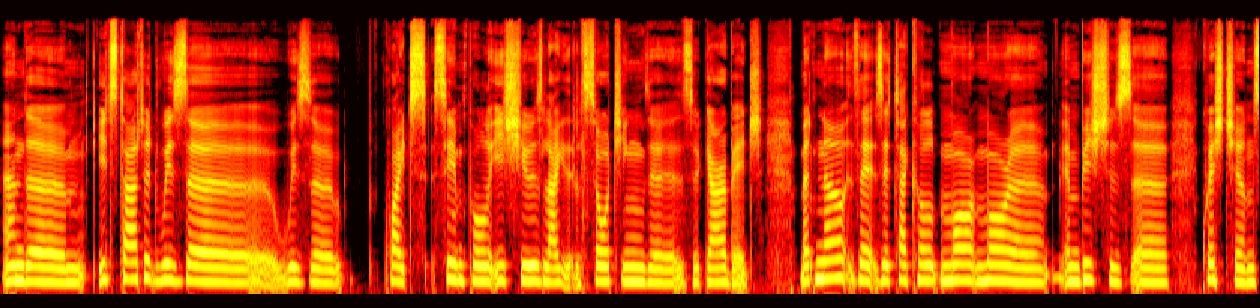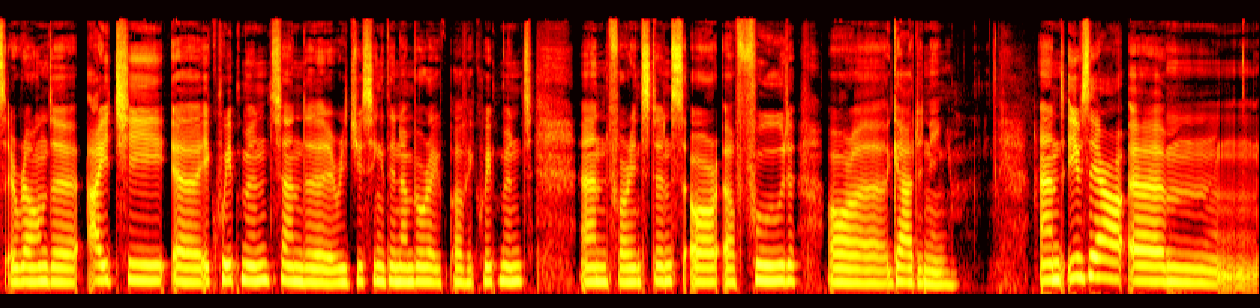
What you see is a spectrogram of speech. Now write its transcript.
And um, it started with, uh, with uh, quite simple issues like sorting the, the garbage. But now they, they tackle more more uh, ambitious uh, questions around uh, IT uh, equipment and uh, reducing the number of equipment, and for instance, or, food or uh, gardening. And if they are um,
